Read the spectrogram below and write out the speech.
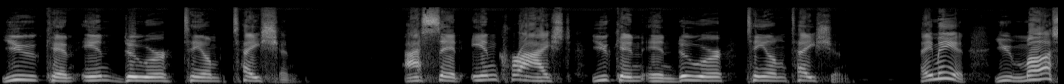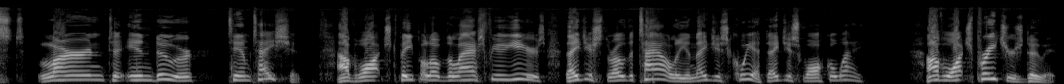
You can endure temptation. I said, in Christ, you can endure temptation. Amen. You must learn to endure temptation. I've watched people over the last few years, they just throw the towel in, they just quit, they just walk away. I've watched preachers do it.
